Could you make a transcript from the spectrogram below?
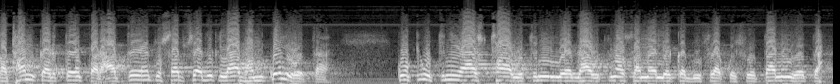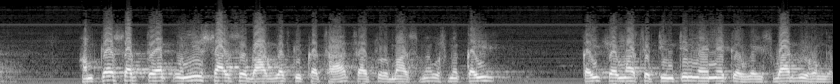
कथन करते हैं, पढ़ाते हैं तो सबसे अधिक लाभ हमको ही होता है। क्योंकि उतनी आस्था, उतनी मेधा, उतना समय लेकर दूसरा कोई श्रोता नहीं होता। हम कह सकते हैं कि उन्नीस साल से भागवत की कथा चतुर्मास में उसमें कई कई चौमास से, तीन तीन महीने के हुए, इस बार भी होंगे।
